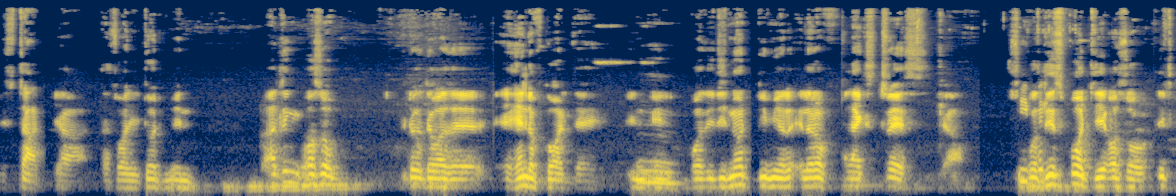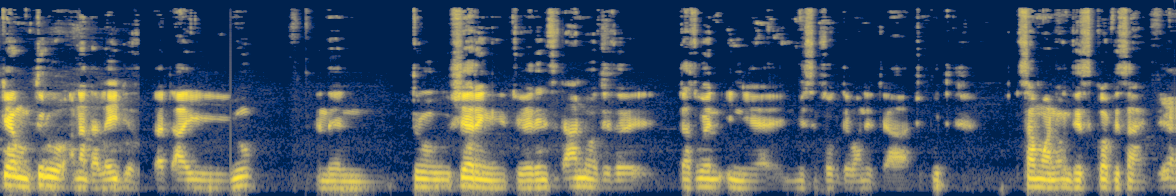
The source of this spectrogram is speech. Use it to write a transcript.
we start, yeah, that's what he told me. And I think also because there was a, a hand of God there. In, mm. in, but it did not give me a, a lot of like stress. Yeah. So for this sport here also, it came through another lady that I knew, and then through sharing it to her, then said, "Ah no, there's a." That's when in uh, in Missing Sock they wanted uh, to put someone on this coffee side. Yeah.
